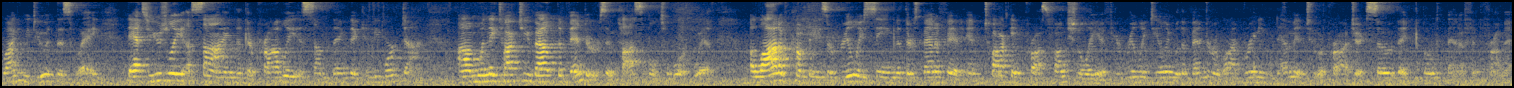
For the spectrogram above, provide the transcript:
why do we do it this way? That's usually a sign that there probably is something that can be worked on. Um, when they talk to you about the vendors impossible to work with, a lot of companies are really seeing that there's benefit in talking cross-functionally if you're really dealing with a vendor a lot, bringing them into a project so that you both benefit from it.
